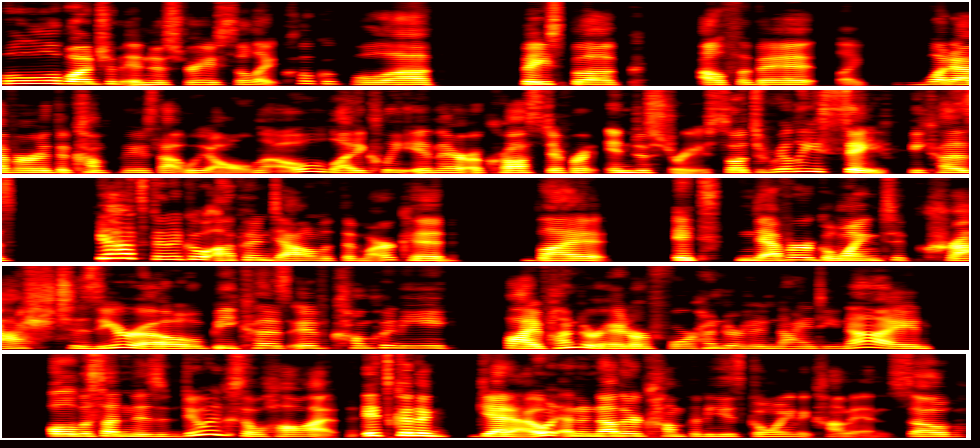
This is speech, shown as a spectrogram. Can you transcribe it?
whole bunch of industries so like Coca-Cola, Facebook, Alphabet, like whatever the companies that we all know, likely in there across different industries. So it's really safe because, yeah, it's going to go up and down with the market, but it's never going to crash to zero because if company 500 or 499 all of a sudden isn't doing so hot, it's going to get out and another company is going to come in. So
